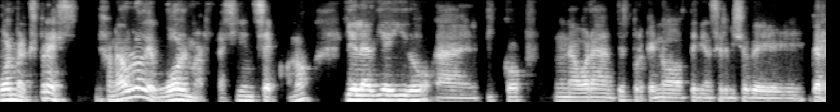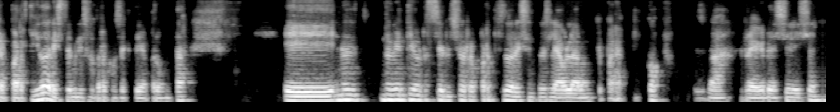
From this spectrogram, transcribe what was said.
Walmart Express. Dijeron, hablo de Walmart, así en seco, ¿no? Y él había ido al pick-up una hora antes porque no tenían servicio de, de repartidores. También es otra cosa que te iba a preguntar. Eh, no, no habían tenido servicio de repartidores, entonces le hablaron que para pick-up. Pues va, regresa y dicen,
